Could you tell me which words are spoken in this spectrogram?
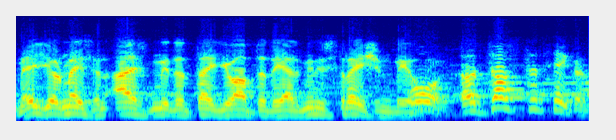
Major Mason asked me to take you up to the administration building. Oh, uh, just a second.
